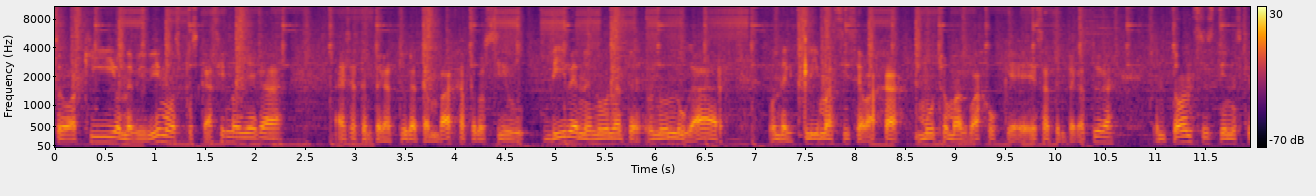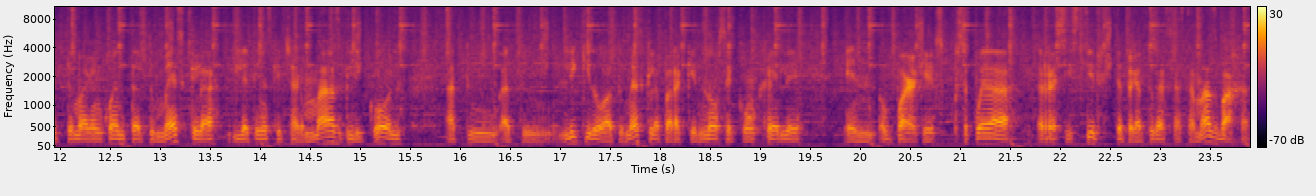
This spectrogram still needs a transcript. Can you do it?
So, aquí donde vivimos pues casi no llega a esa temperatura tan baja, pero si viven en, una, en un lugar donde el clima sí se baja mucho más bajo que esa temperatura, entonces tienes que tomar en cuenta tu mezcla y le tienes que echar más glicol a tu, a tu líquido, a tu mezcla para que no se congele en, o para que se pueda resistir temperaturas hasta más bajas.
